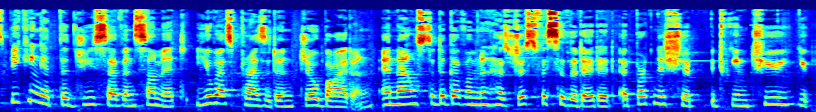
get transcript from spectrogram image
Speaking at the G7 summit, US President Joe Biden announced that the government has just facilitated a partnership between two U-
